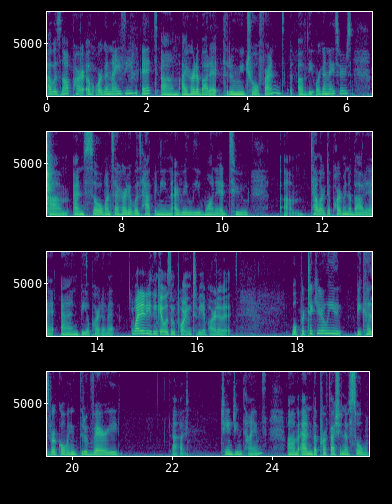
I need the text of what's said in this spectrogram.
I was not part of organizing it. Um, I heard about it through mutual friends of the organizers. Um, and so once I heard it was happening, I really wanted to um, tell our department about it and be a part of it. Why did you think it was important to be a part of it? Well, particularly because we're going through very uh, changing times. Um, and the profession of so-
